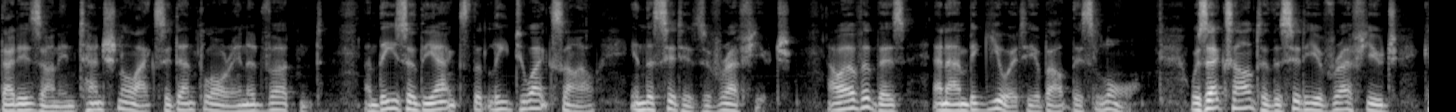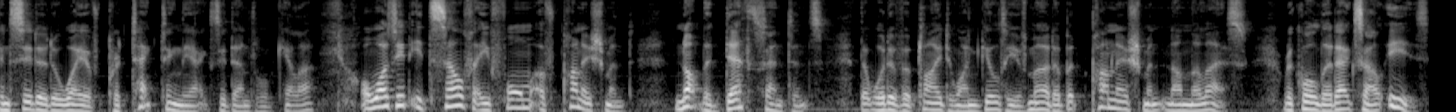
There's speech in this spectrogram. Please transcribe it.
that is, unintentional, accidental, or inadvertent. And these are the acts that lead to exile in the cities of refuge. However, there's an ambiguity about this law. Was exile to the city of refuge considered a way of protecting the accidental killer, or was it itself a form of punishment, not the death sentence that would have applied to one guilty of murder, but punishment nonetheless? Recall that exile is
